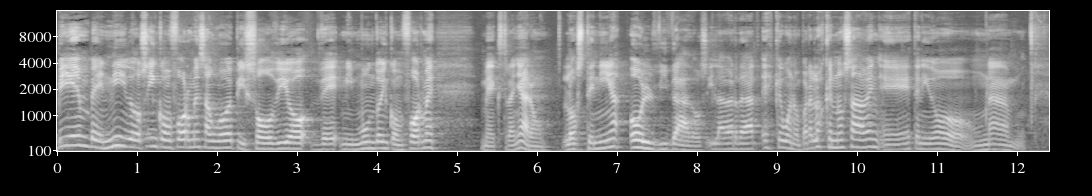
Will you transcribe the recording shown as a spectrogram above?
Bienvenidos inconformes a un nuevo episodio de Mi Mundo Inconforme. Me extrañaron, los tenía olvidados y la verdad es que bueno, para los que no saben, he tenido una,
